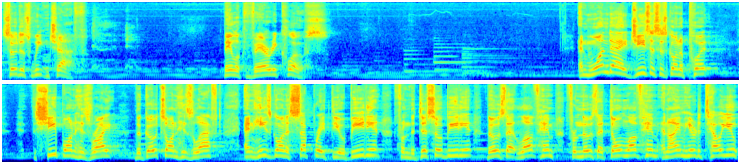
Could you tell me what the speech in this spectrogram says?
So does wheat and chaff. They look very close. And one day, Jesus is going to put the sheep on his right, the goats on his left, and he's going to separate the obedient from the disobedient, those that love him from those that don't love him. And I'm here to tell you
